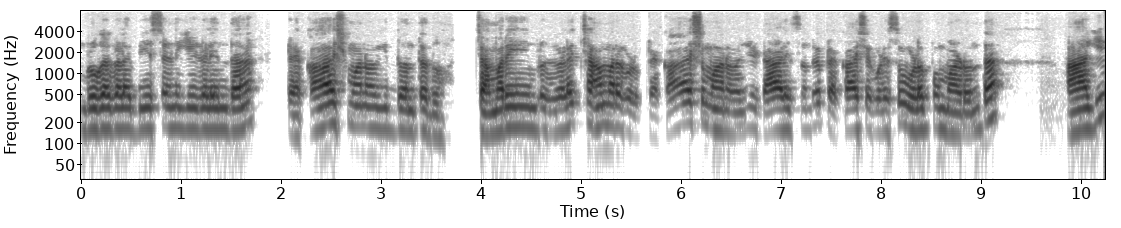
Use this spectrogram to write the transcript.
ಮೃಗಗಳ ಬೀಸಣಿಗೆಗಳಿಂದ ಪ್ರಕಾಶಮಾನವಾಗಿದ್ದಂಥದ್ದು ಚಮರಿ ಮೃಗಗಳ ಚಾಮರಗಳು ಪ್ರಕಾಶಮಾನವಾಗಿ ಡಾಳಿಸು ಅಂದ್ರೆ ಪ್ರಕಾಶಗೊಳಿಸು ಹೊಳಪು ಮಾಡುವಂತ ಹಾಗೆ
